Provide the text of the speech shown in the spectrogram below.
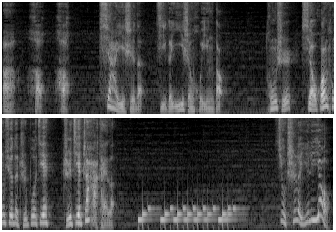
啊，好，好。”下意识的几个医生回应道。同时，小黄同学的直播间直接炸开了。就吃了一粒药，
